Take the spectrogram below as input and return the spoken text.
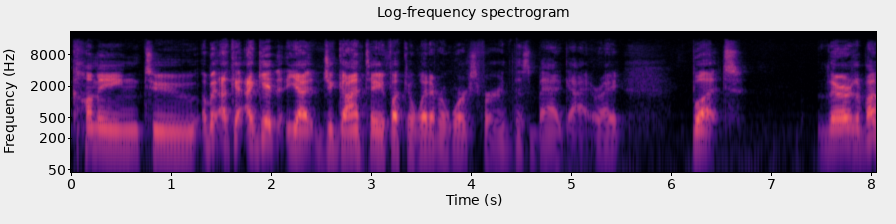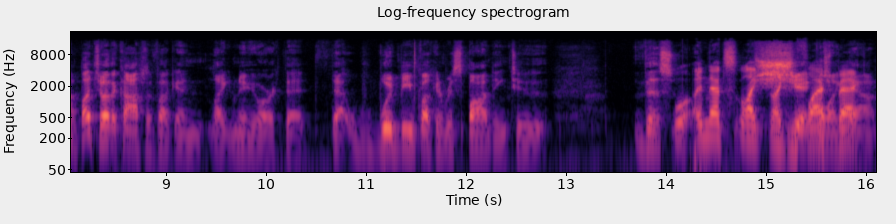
coming to? I, mean, okay, I get, yeah, Gigante, fucking whatever works for this bad guy, right? But there's a bunch of other cops in fucking like New York that that would be fucking responding to this. Well, and that's like like you going flashback.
